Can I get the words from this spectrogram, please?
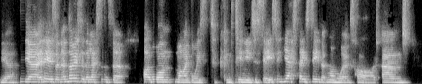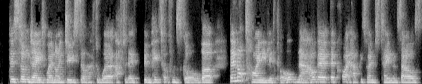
Yeah, yeah, it is. And, and those are the lessons that I want my boys to continue to see. So, yes, they see that mum works hard. And there's some days when I do still have to work after they've been picked up from school, but they're not tiny little now. They're, they're quite happy to entertain themselves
